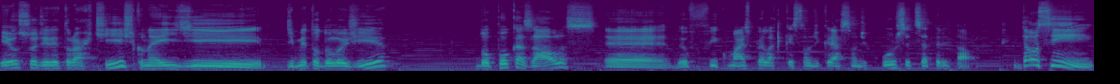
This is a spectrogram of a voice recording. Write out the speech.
Eu sou diretor artístico, né, e de, de metodologia dou poucas aulas, é, eu fico mais pela questão de criação de curso, etc e tal. Então, assim,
